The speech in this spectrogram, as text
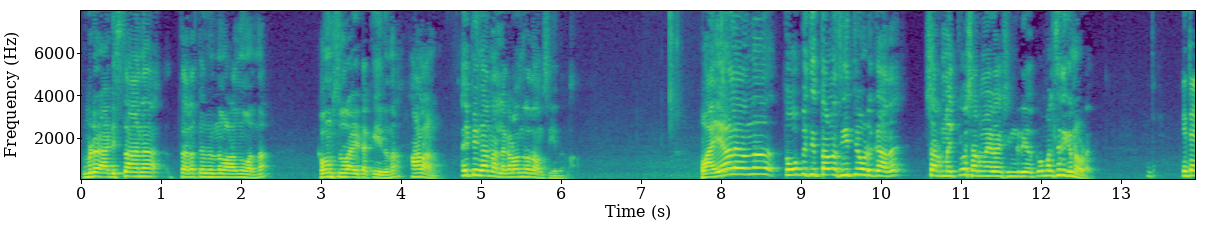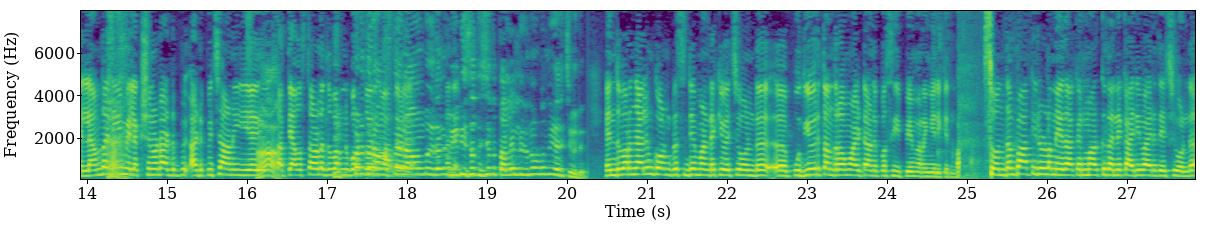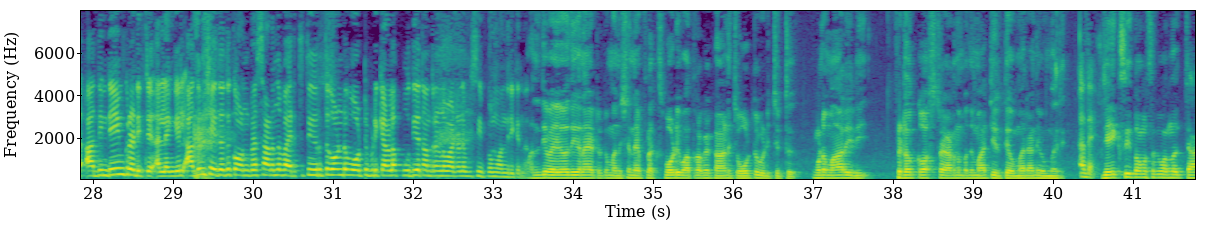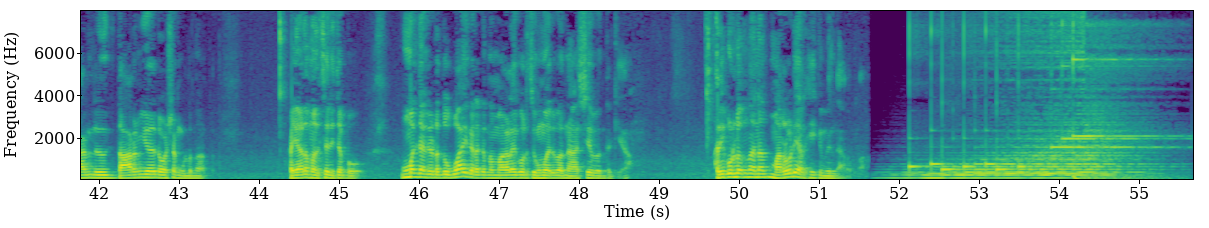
ഇവിടെ അടിസ്ഥാന തലത്തിൽ നിന്ന് വളർന്നു വന്ന കൗൺസിലറായിട്ടൊക്കെ ഇരുന്ന ആളാണ്. ഐ പി കാരനല്ല കടവന്ത്ര താമസിക്കുന്ന ആളാണ്. അപ്പൊ അയാളെ ഒന്ന് തോപ്പിച്ച് ഇത്തവണ സീറ്റ് കൊടുക്കാതെ ശർമ്മയ്ക്കോ ശർമ്മയുടെ ശിങ്കിടികൾക്കോ മത്സരിക്കണം അവിടെ. ഇതെല്ലാം തന്നെയും ഇലക്ഷനോട് അടുപ്പി- അടുപ്പിച്ചാണ് ഈ. സത്യാവസ്ഥകൾ എന്ന് പറഞ്ഞു എന്ത് പറഞ്ഞാലും കോൺഗ്രസിന്റെ മണ്ടയ്ക്ക് വെച്ചുകൊണ്ട് പുതിയൊരു തന്ത്രവുമായിട്ടാണ് ഇപ്പൊ സി പി എം ഇറങ്ങിയിരിക്കുന്നത്. സ്വന്തം പാർട്ടിയിലുള്ള നേതാക്കന്മാർക്ക് തന്നെ കരിവാരി തേച്ചുകൊണ്ട് അതിന്റെയും ക്രെഡിറ്റ് അല്ലെങ്കിൽ അതും ചെയ്തത് കോൺഗ്രസ് ആണെന്ന് വരുത്തി തീർത്തുകൊണ്ട് വോട്ട് പിടിക്കാനുള്ള പുതിയ തന്ത്രങ്ങളുമായിട്ടാണ് ഇപ്പൊ സി പി എം വന്നിരിക്കുന്നത്. അന്ത്യവയോധികനായിട്ടൊരു മനുഷ്യനെ ഫ്ലെക്സ് ബോഡി മാത്രമൊക്കെ കാണിച്ച് വോട്ട് പിടിച്ചിട്ട് ഇങ്ങോട്ട് മാറി ഫിഡൽ കോസ്റ്റർ ആണെന്ന് പറഞ്ഞ് മാറ്റിയിരുത്തിയവന്മാരാണ് ഇവന്മാർ ജെയ്ക് സി തോമസ് ഒക്കെ വന്ന് ചാനലിൽ ധാർമ്മിക രോഷം കൊള്ളുന്നതാണ്. അയാൾ മത്സരിച്ചപ്പോൾ ഉമ്മൻചാണ്ടിയുടെ ദുബായി കിടക്കുന്ന മകളെക്കുറിച്ച് ഉമ്മർ പറഞ്ഞ ആശയം എന്തൊക്കെയാണ് അതിൽ കൊണ്ടൊന്നും അതിനകത്ത് മറുപടി അർഹിക്കുന്നില്ല എന്നുള്ളതാണ്.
